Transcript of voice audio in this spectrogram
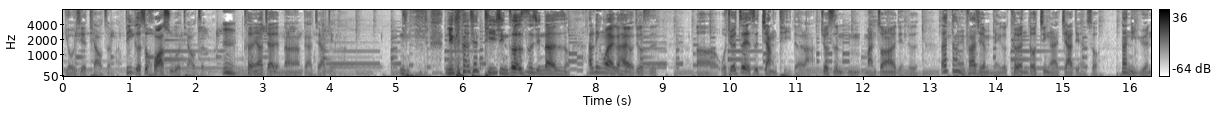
有一些调整嘛，第一个是话术的调整嘛，嗯，客人要加点，当然给他加点啊。你你刚才提醒这个事情到底是什么？啊，另外一个还有就是，呃，我觉得这也是降体的啦，就是嗯，蛮重要一点就是，那当你发现每个客人都进来加点的时候。那你原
